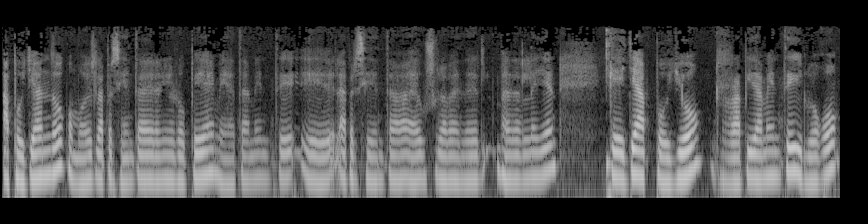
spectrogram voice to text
apoyando, como es la presidenta de la Unión Europea, inmediatamente eh, la presidenta Ursula von der, der Leyen, que ella apoyó rápidamente y luego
